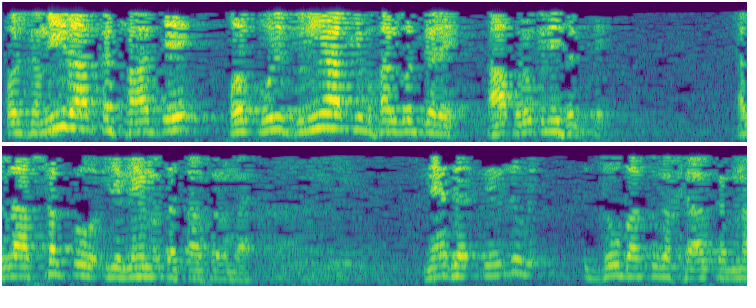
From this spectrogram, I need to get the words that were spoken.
اور ضمیر آپ کا ساتھ دے اور پوری دنیا آپ کی مخالفت کرے، آپ رک نہیں سکتے۔ اللہ آپ سب کو یہ نعمت عطا فرمائے۔ میں دو باتوں کا خیال کرنا،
